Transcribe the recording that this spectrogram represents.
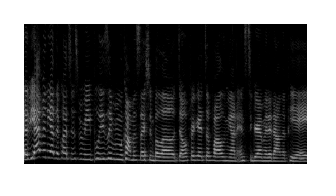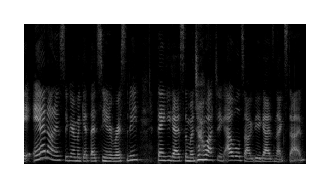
If you have any other questions for me, please leave them in the comment section below. Don't forget to follow me on Instagram at it on the PA and on Instagram at Get That That's University. Thank you guys so much for watching. I will talk to you guys next time.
